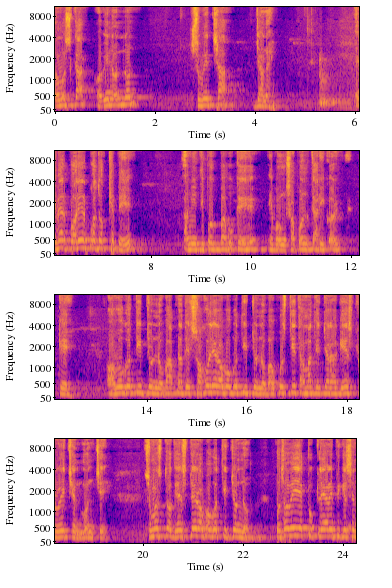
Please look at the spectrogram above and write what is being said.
নমস্কার, অভিনন্দন, শুভেচ্ছা জানাই। এবার পরের পদক্ষেপে আমি দীপকবাবুকে এবং স্বপন কারিকরকে অবগতির জন্য বা আপনাদের সকলের অবগতির জন্য বা উপস্থিত আমাদের যারা গেস্ট রয়েছেন মঞ্চে, সমস্ত গেস্টের অবগতির জন্য প্রথমেই একটু ক্লিয়ারিফিকেশন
